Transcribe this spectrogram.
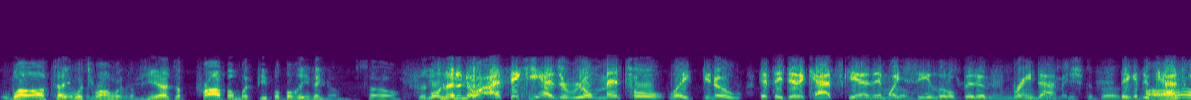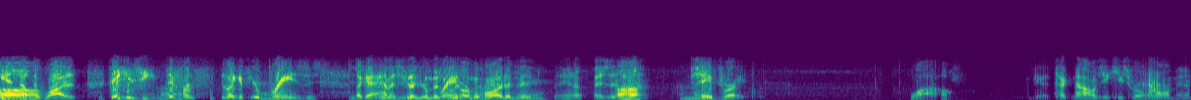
Well, I'll tell you Oh, what's wrong with him. He has a problem with people believing him. So. Well, no, no, no. I think he has a real mental, like, you know, if they did a CAT scan, they might see a little bit of brain damage. They can do CAT scans otherwise. They can see different, like if your And it brain's just like a hemisphere of your brain or part of it, you know, is it Uh-huh. uh, shaped right. Wow. Yeah, technology keeps rolling on, man.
